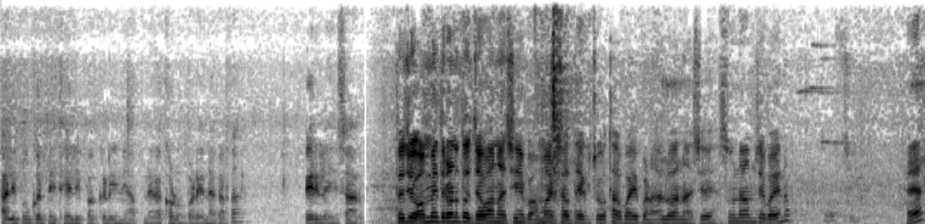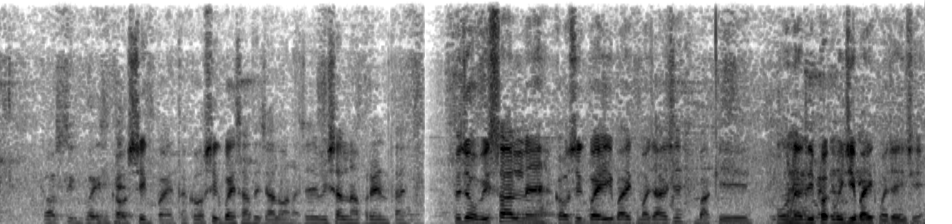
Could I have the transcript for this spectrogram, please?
ખાલી ફૂકટની થેલી પકડીને આપણે રખડવું પડે એના કરતાં પહેરી લઈએ સારું. તો જો અમે ત્રણ તો જવાના છીએ પણ અમારી સાથે એક ચોથા ભાઈ પણ હાલવાના છે. શું નામ છે ભાઈનું? હે? કૌશિકભાઈ. કૌશિકભાઈ તો કૌશિકભાઈ સાથે ચાલવાના છે. વિશાલના ફ્રેન્ડ થાય. તો જો વિશાલ ને કૌશિકભાઈ એ બાઇકમાં જાય છે. બાકી હું ને દીપક બીજી બાઇકમાં જઈએ છીએ.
